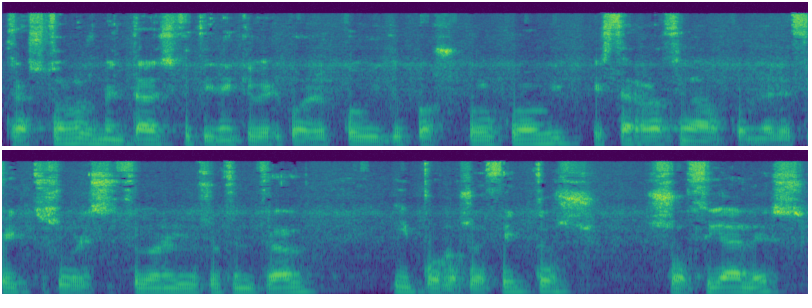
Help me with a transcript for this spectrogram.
trastornos mentales que tienen que ver con el COVID y post-COVID está relacionado con el efecto sobre el sistema nervioso central y por los efectos sociales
